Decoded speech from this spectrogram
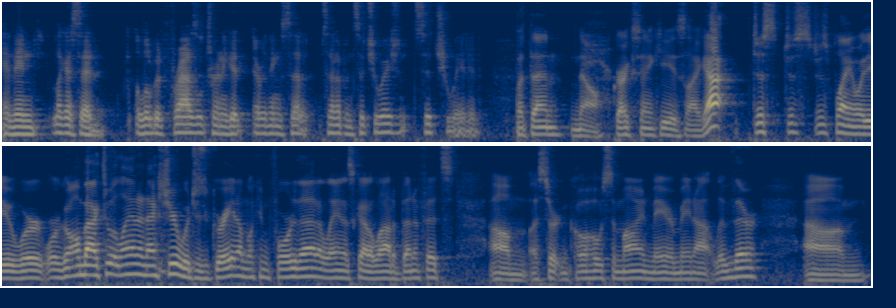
and then like I said, a little bit frazzled trying to get everything set set up and situation situated. But then no, Greg Sankey is like, ah, just just just playing with you. We're we're going back to Atlanta next year, which is great. I'm looking forward to that. Atlanta's got a lot of benefits. Um, a certain co-host of mine may or may not live there. Um,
